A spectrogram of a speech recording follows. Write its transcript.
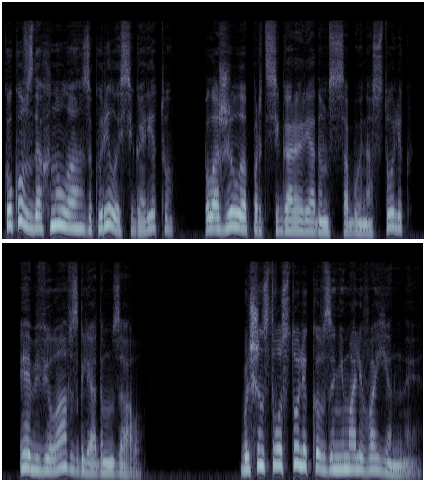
Коко вздохнула, закурила сигарету, положила портсигары рядом с собой на столик и обвела взглядом зал. Большинство столиков занимали военные.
